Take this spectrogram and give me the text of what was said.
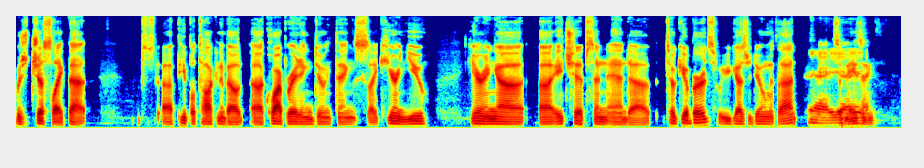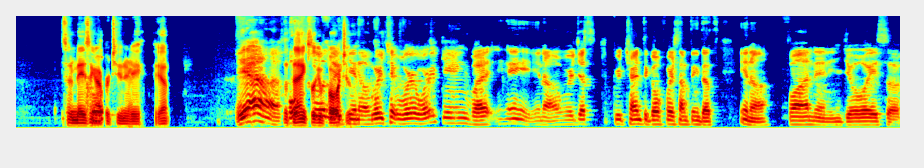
was just like that. Uh, people talking about uh, cooperating, doing things like hearing you, hearing uh, uh, Eight Chips and and uh, Tokyo Birds. What you guys are doing with that? Yeah, It's yeah, amazing. It's an amazing Cool. opportunity. Yep. Yeah. So thanks, looking forward like, to it. You know, we're we're working, but hey, you know, we're just we're trying to go for something that's you know fun and enjoy. So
